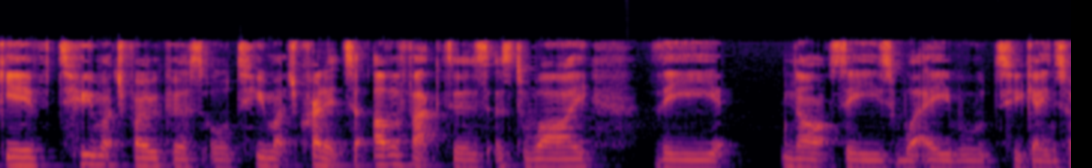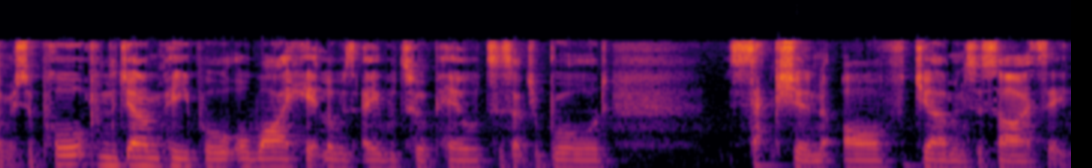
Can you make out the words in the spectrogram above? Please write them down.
give too much focus or too much credit to other factors as to why the Nazis were able to gain so much support from the German people or why Hitler was able to appeal to such a broad section of German society.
